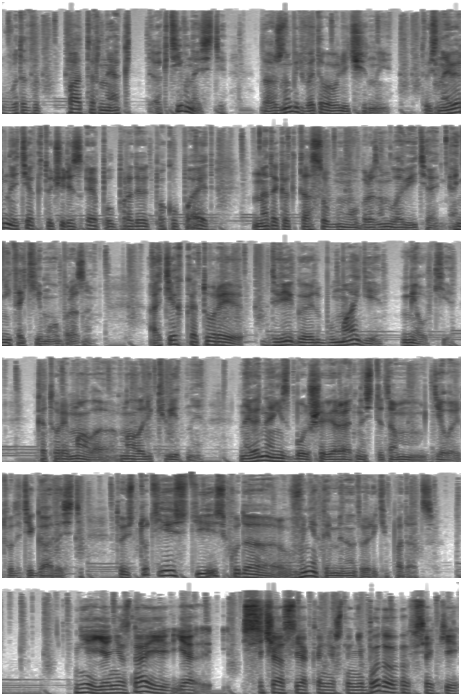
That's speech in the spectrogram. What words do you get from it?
вот этот паттерны активности должны быть в это вовлечены. То есть, наверное, те, кто через Apple продает, покупает, надо как-то особым образом ловить, а, а не таким образом. А тех, которые двигают бумаги мелкие, которые мало, мало ликвидные, наверное, они с большей вероятностью там делают вот эти гадости. То есть тут есть, есть куда вне комбинаторики податься. Не, я не знаю. Я, сейчас я, конечно, не буду всякие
